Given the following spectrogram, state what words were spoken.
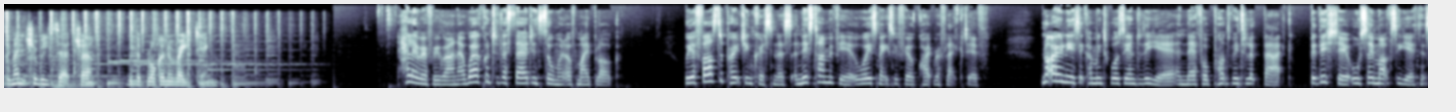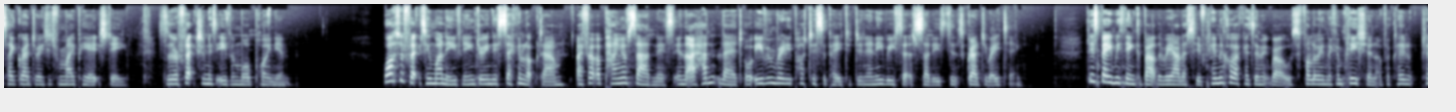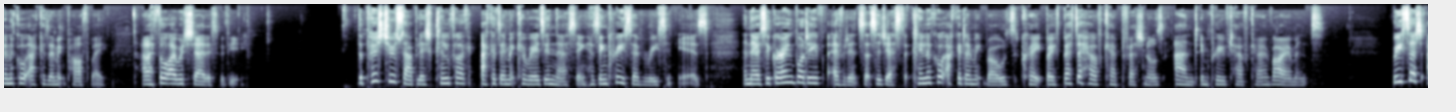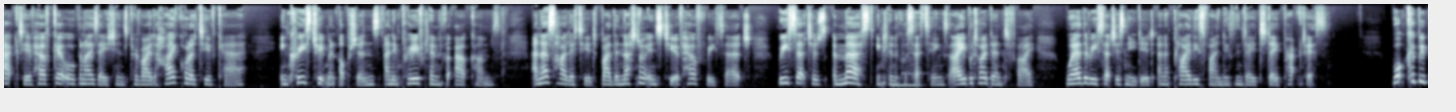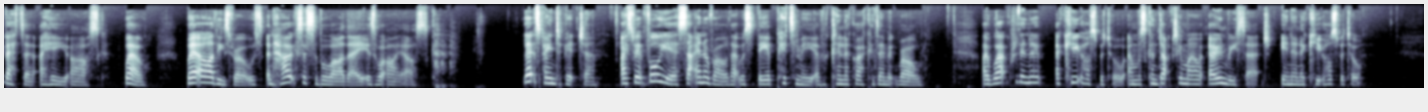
dementia researcher with a blog and a rating. Hello, everyone, and welcome to the third instalment of my blog. We are fast approaching Christmas, and this time of year always makes me feel quite reflective. Not only is it coming towards the end of the year and therefore prompts me to look back, but this year also marks a year since I graduated from my PhD, so the reflection is even more poignant. Whilst reflecting one evening during this second lockdown, I felt a pang of sadness in that I hadn't led or even really participated in any research studies since graduating. This made me think about the reality of clinical academic roles following the completion of a cl- clinical academic pathway, and I thought I would share this with you. The push to establish clinical academic careers in nursing has increased over recent years, and there is a growing body of evidence that suggests that clinical academic roles create both better healthcare professionals and improved healthcare environments. Research active healthcare organisations provide a high quality of care, increased treatment options, and improved clinical outcomes. And as highlighted by the National Institute of Health Research, researchers immersed in clinical settings are able to identify where the research is needed and apply these findings in day to day practice. What could be better, I hear you ask? Well, where are these roles and how accessible are they is what I ask. Let's paint a picture. I spent four years sat in a role that was the epitome of a clinical academic role. I worked within an acute hospital and was conducting my own research in an acute hospital.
